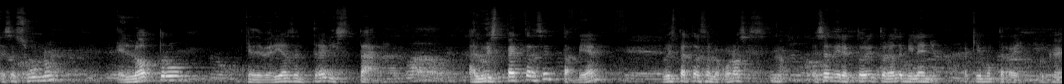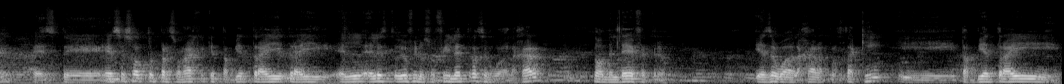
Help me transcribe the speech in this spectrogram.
Ese es uno. El otro que deberías de entrevistar, a Luis Petersen también. Luis Petersen lo conoces. No. Es el director editorial de Milenio, aquí en Monterrey. Okay. Este, ese es otro personaje que también trae, trae él, él, estudió filosofía y letras en Guadalajara, no, en el DF creo, y es de Guadalajara, pero está aquí y también trae,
